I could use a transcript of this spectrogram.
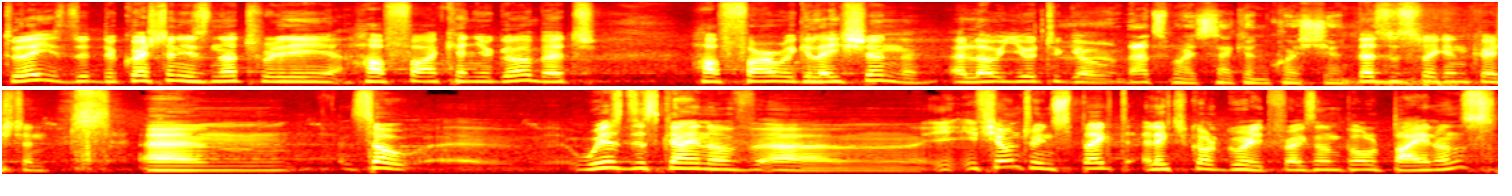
today the, the, question is not really how far can you go, but how far regulation allow you to go. That's my second question. That's the second question. Um, so uh, with this kind of, uh, if you want to inspect electrical grid, for example, pylons,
